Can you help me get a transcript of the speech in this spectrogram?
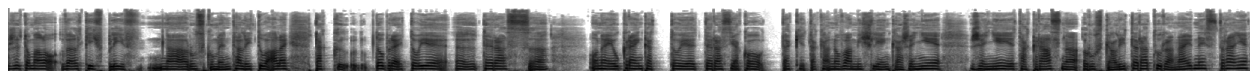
že to malo veľký vplyv na ruskú mentalitu, ale tak dobre, to je e, teraz, e, ona je Ukrajinka, to je teraz ako také, taká nová myšlienka, že nie, že nie je tá krásna ruská literatúra na jednej strane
